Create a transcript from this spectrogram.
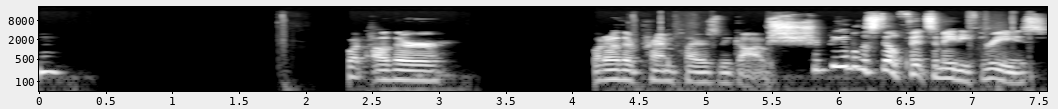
Hmm. What other what other Prem players we got? We should be able to still fit some 83s.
